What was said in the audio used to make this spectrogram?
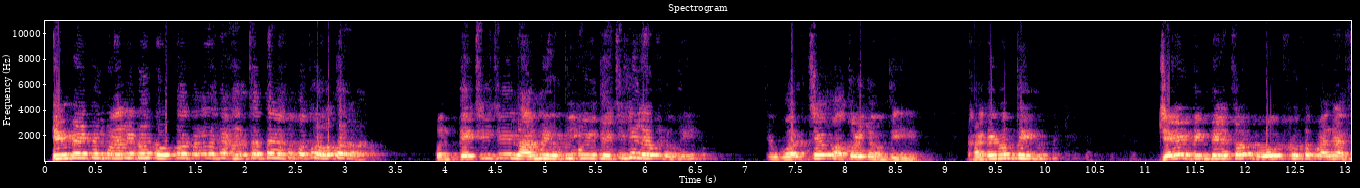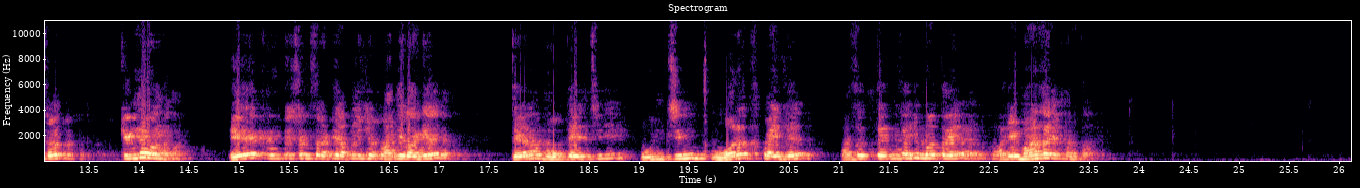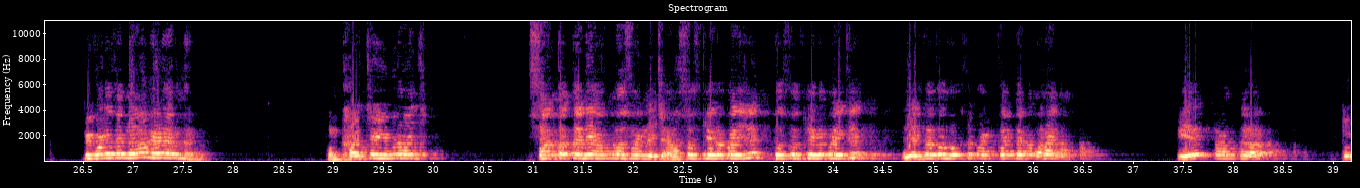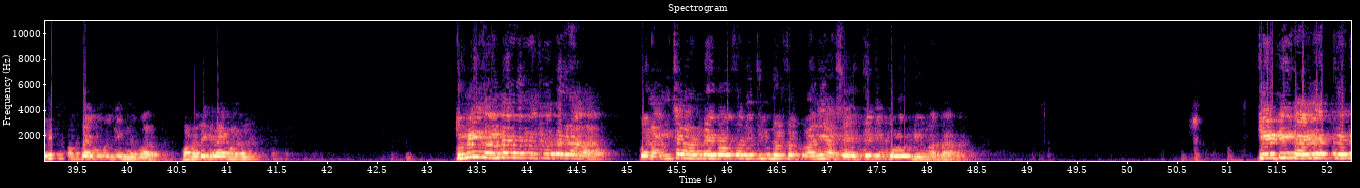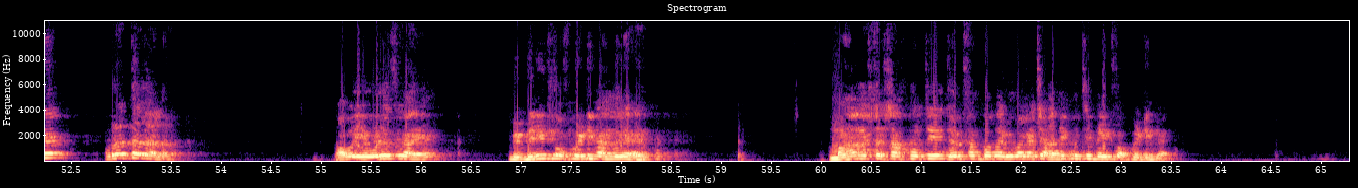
टिंबेतून पाणी डोक होता करायला काही हरकत नाही असं पत्र होतं. पण त्याची जी लांबी होती किंवा त्याची जी लेवल होती ती वरच्या पातळीला होती. खाली नव्हती. जे डिंब्याचं ओव्हरफ्लोचं पाणी असेल किंवा एक रोटेशनसाठी आपल्याला जे पाणी लागेल त्या मोत्याची उंची वरच पाहिजे असं त्यांचंही मत आहे आणि माझंही मत आहे. मी कोणाचं नाव घेणार नाही. पण खालच्या युवराज सातत्याने आम्हाला सांगायचे असंच केलं पाहिजे तसंच केलं पाहिजे. एकदा तर वर्ष पाटील त्यांना म्हणाला एक काम करा तुम्ही आंब्यामध्ये उभा म्हणाले की नाही म्हणाले? तुम्ही आंब्यामध्ये उभे राहा. पण आमच्या अंडेगावचा आणि पाणी अशा रीतीने पळून घेऊ नका. केटी कायद्यात केले रद्द झालं. अहो एवढंच काय मी मिनिट्स ऑफ मिटिंग आणलेले आहेत. महाराष्ट्र शासनाचे जलसंपदा विभागाच्या अधिकृत मिनिट्स ऑफ मिटिंग आहे.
